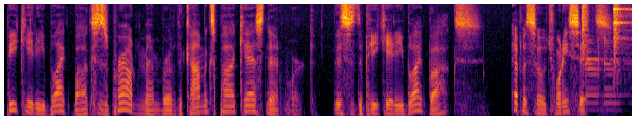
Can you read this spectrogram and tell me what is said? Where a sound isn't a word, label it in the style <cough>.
The PKD Black Box is a proud member of the Comics Podcast Network. This is the PKD Black Box, episode 26.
